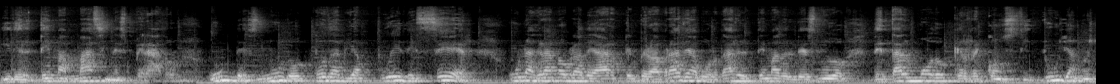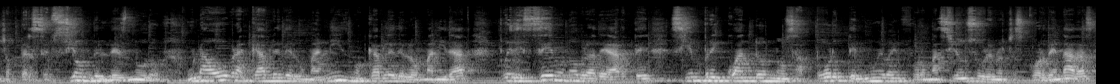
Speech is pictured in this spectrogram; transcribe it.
y del tema más inesperado. Un desnudo todavía puede ser una gran obra de arte, pero habrá de abordar el tema del desnudo de tal modo que reconstituya nuestra percepción del desnudo. Una obra que hable del humanismo, que hable de la humanidad, puede ser una obra de arte siempre y cuando nos aporte nueva información sobre nuestras coordenadas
